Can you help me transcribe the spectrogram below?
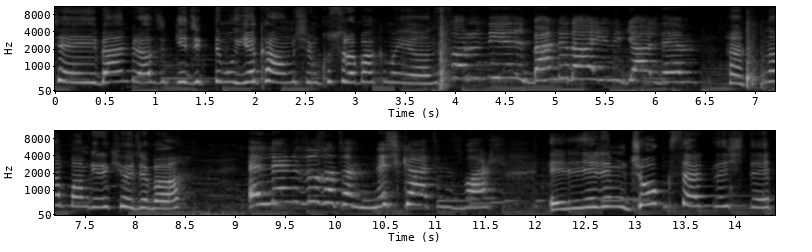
şey ben birazcık geciktim uyuyakalmışım kusura bakmayın. Sorun değil. Ben de daha yeni geldim. Heh, ne yapmam gerekiyor acaba? Ellerinizi uzatın. Ne şikayetiniz var? Ellerim çok sertleşti.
